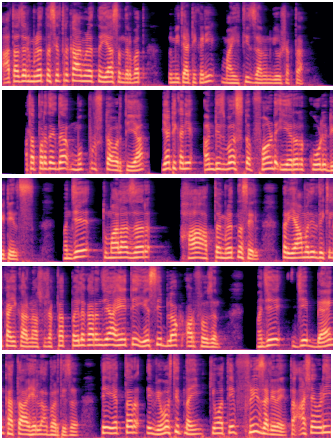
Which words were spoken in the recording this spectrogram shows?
आता जर मिळत नसेल तर का मिळत नाही? या संदर्भात तुम्ही त्या ठिकाणी माहिती जाणून घेऊ शकता. आता परत एकदा मुखपृष्ठावरती या. या ठिकाणी undisbursed fund error code details म्हणजे तुम्हाला जर हा हप्ता मिळत नसेल तर यामधील देखील काही कारणं असू शकतात. पहिलं कारण जे आहे ते A C block or frozen म्हणजे जे बँक खातं आहे लाभार्थीचं ते एकतर ते व्यवस्थित नाही किंवा ते फ्रीज झालेलं आहे. तर अशा वेळी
